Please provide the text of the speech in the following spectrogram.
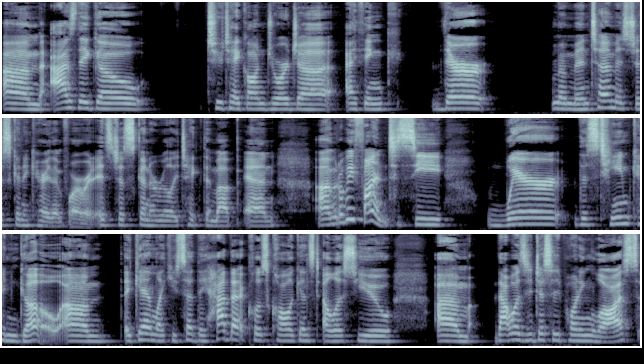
um, as they go to take on Georgia, I think their momentum is just going to carry them forward. It's just going to really take them up, and um, it'll be fun to see where this team can go. Um, again, like you said, they had that close call against LSU. Um, that was a disappointing loss,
